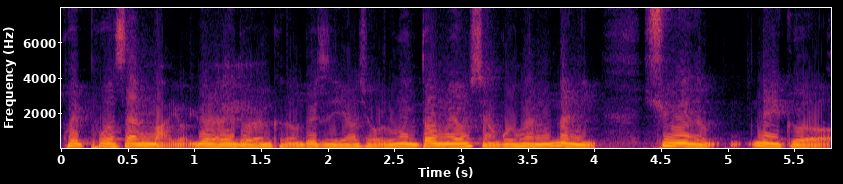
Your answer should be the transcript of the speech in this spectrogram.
会破三嘛，有越来越多人可能对自己要求，如果你都没有想过的话，那你训练的那个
